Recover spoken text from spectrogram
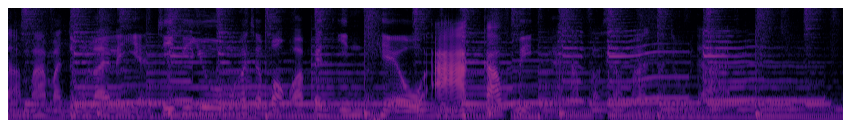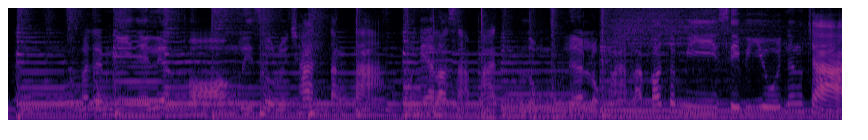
สามารถมาดูรายละเอียด GPU มันก็จะบอกว่าเป็น Intel Arc Graphics นะครับ เราสามารถมาดูได้ มันก็จะมีในเรื่อง ของ resolution ต่างๆ พวกนี้เราสามารถลงเลื่อนลงมา แล้วก็จะมี CPU เนื่องจาก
